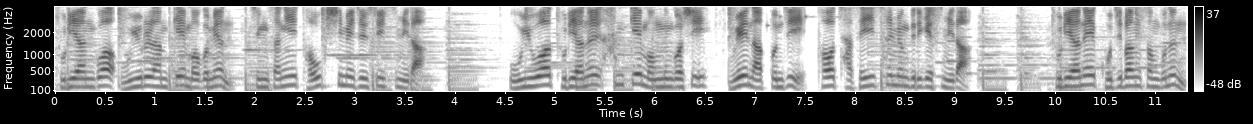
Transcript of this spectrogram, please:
두리안과 우유를 함께 먹으면 증상이 더욱 심해질 수 있습니다. 우유와 두리안을 함께 먹는 것이 왜 나쁜지 더 자세히 설명드리겠습니다. 두리안의 고지방 성분은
